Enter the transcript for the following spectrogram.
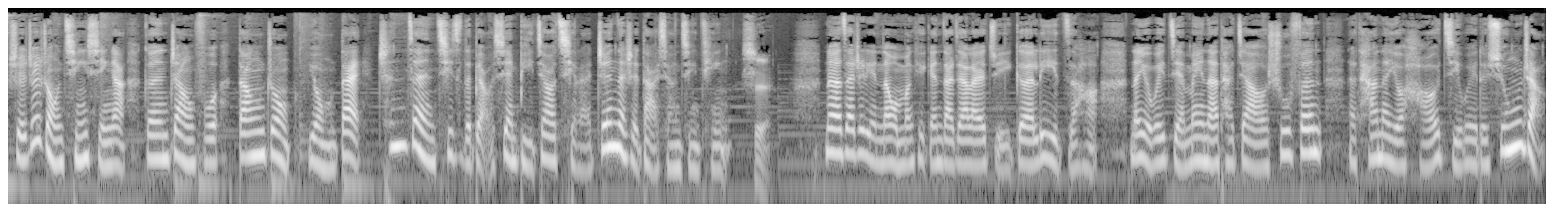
使这种情形啊，跟丈夫当众拥戴、称赞妻妻子的表现比较起来，真的是大相径庭。是。那在这里呢，我们可以跟大家来举一个例子哈。那有位姐妹呢，她叫淑芬，那她呢有好几位的兄长，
